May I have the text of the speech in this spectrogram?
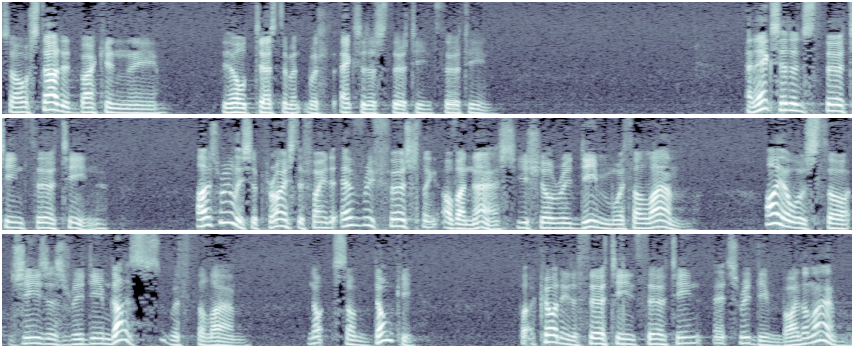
So I started back in the, the Old Testament with Exodus 13 13. And Exodus 13 13, I was really surprised to find every firstling of an ass you shall redeem with a lamb. I always thought Jesus redeemed us with the lamb, not some donkey. But according to 13:13, 13, it's redeemed by the lamb.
